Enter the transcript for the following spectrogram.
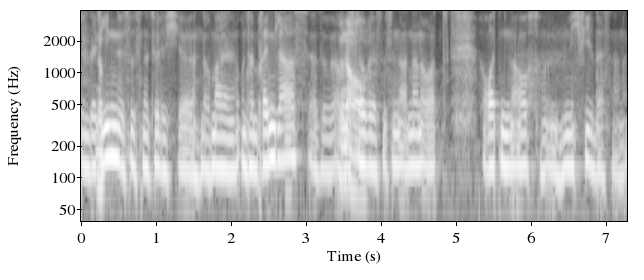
in Berlin no. ist es natürlich äh, nochmal unterm Brennglas. Also, aber genau. ich glaube, das ist in anderen Ort, Orten auch nicht viel besser. Ne?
